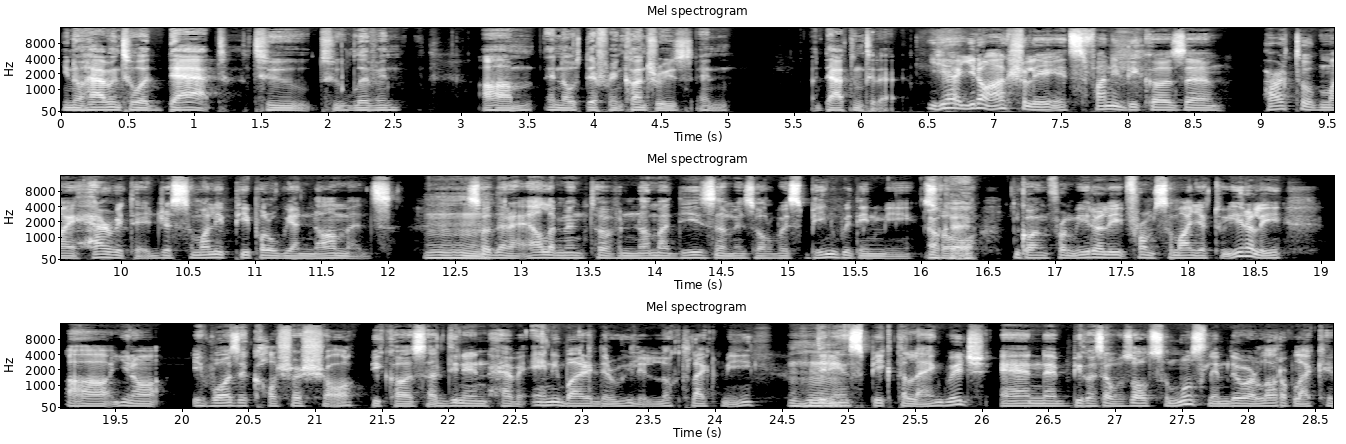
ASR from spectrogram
you know, having to adapt to to living um in those different countries and adapting to that? Yeah, you know, actually, it's funny because um, part of my heritage, as Somali people, we are nomads. So that element of nomadism has always been within me. So Okay. going from Italy, from Somalia to Italy, uh, you know, it was a culture shock because I didn't have anybody that really looked like me, didn't speak the language, and uh, because I was also Muslim, there were a lot of like uh,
